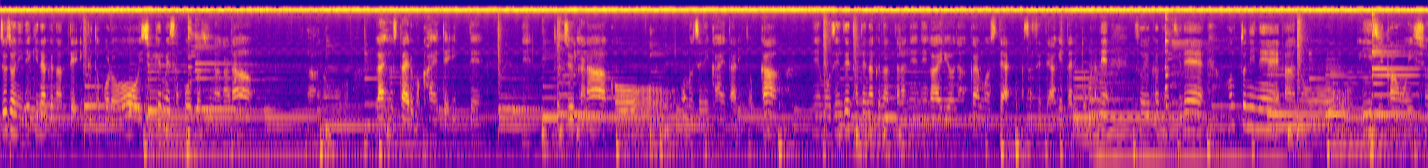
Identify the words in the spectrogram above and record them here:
徐々にできなくなっていくところを一生懸命サポートしながらライフスタイルも変えていって、ね、途中からこうおむつに変えたりとか、ね、もう全然立てなくなったらね寝返りを何回もしてさせてあげたりとかねそういう形で本当にね、あのいい時間を一緒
